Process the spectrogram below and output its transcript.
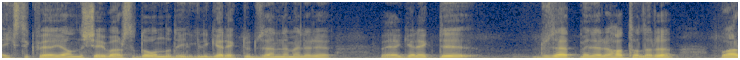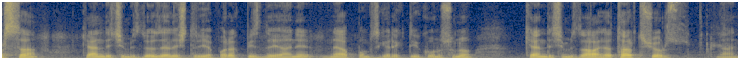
eksik veya yanlış şey varsa da onunla da ilgili gerekli düzenlemeleri veya gerekli düzeltmeleri, hataları varsa kendi içimizde öz eleştiri yaparak biz de yani ne yapmamız gerektiği konusunu kendi içimizde hala tartışıyoruz. Yani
